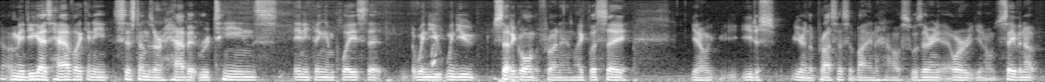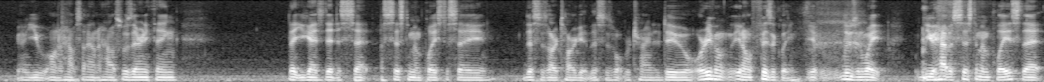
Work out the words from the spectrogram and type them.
I mean, do you guys have like any systems or habit routines, anything in place that when you when you set a goal on the front end, like let's say, you know, you just you're in the process of buying a house. Was there any, or you know, saving up? You, know, you own a house, I own a house. Was there anything that you guys did to set a system in place to say this is our target, this is what we're trying to do, or even you know physically losing weight? Do you have a system in place that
